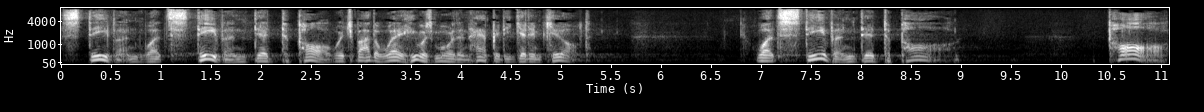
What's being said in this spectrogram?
Stephen what Stephen did to Paul, which by the way, he was more than happy to get him killed. What Stephen did to Paul, Paul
